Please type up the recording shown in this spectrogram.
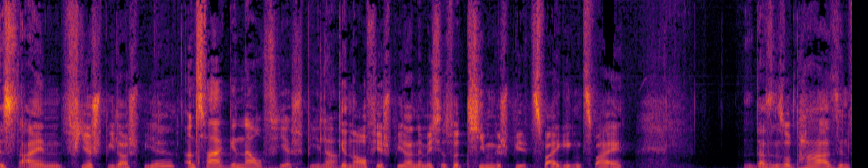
ist ein Vier-Spieler-Spiel. Und zwar genau vier Spieler. Genau vier Spieler, nämlich es wird Team gespielt, zwei gegen zwei da sind so ein paar, sind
